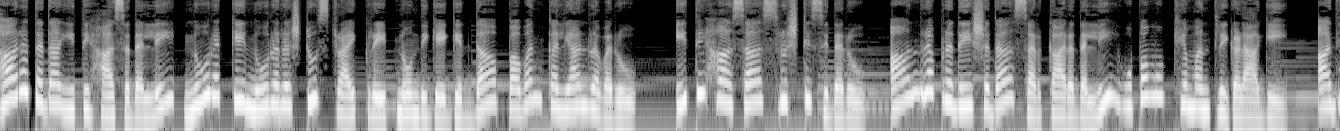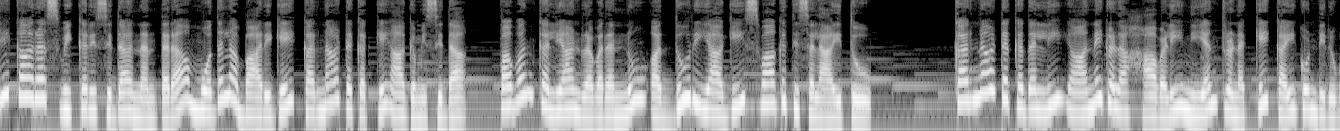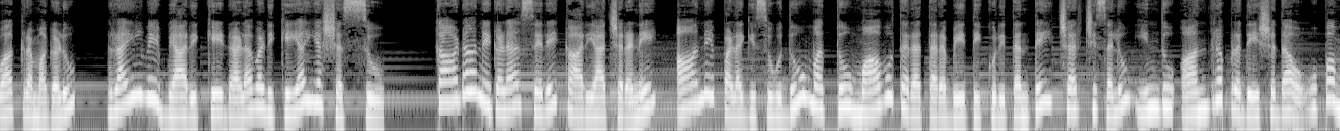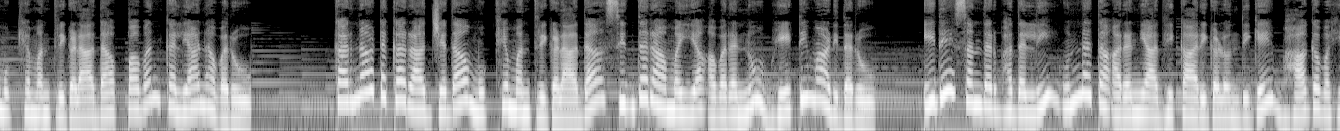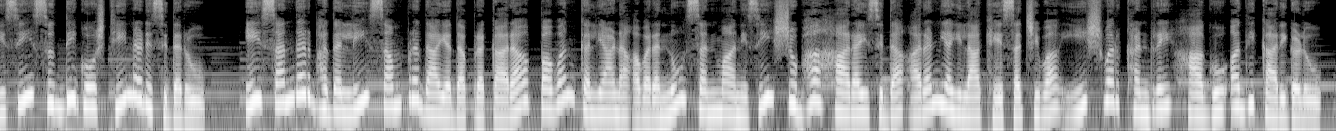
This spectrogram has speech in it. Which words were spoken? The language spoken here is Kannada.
ಭಾರತದ ಇತಿಹಾಸದಲ್ಲೇ ನೂರಕ್ಕೆ ನೂರರಷ್ಟು ಸ್ಟ್ರೈಕ್ ರೇಟ್ನೊಂದಿಗೆ ಗೆದ್ದ ಪವನ್ ಕಲ್ಯಾಣ್ ರವರು ಇತಿಹಾಸ ಸೃಷ್ಟಿಸಿದರು. ಆಂಧ್ರಪ್ರದೇಶದ ಸರ್ಕಾರದಲ್ಲಿ ಉಪಮುಖ್ಯಮಂತ್ರಿಗಳಾಗಿ ಅಧಿಕಾರ ಸ್ವೀಕರಿಸಿದ ನಂತರ ಮೊದಲ ಬಾರಿಗೆ ಕರ್ನಾಟಕಕ್ಕೆ ಆಗಮಿಸಿದ ಪವನ್ ಕಲ್ಯಾಣ್ ರವರನ್ನು ಅದ್ದೂರಿಯಾಗಿ ಸ್ವಾಗತಿಸಲಾಯಿತು. ಕರ್ನಾಟಕದಲ್ಲಿ ಆನೆಗಳ ಹಾವಳಿ ನಿಯಂತ್ರಣಕ್ಕೆ ಕೈಗೊಂಡಿರುವ ಕ್ರಮಗಳು ರೈಲ್ವೆ ಬ್ಯಾರಿಕೇಡ್ ಅಳವಡಿಕೆಯ ಯಶಸ್ಸು. ಕಾಡಾನೆಗಳ ಸೆರೆ ಕಾರ್ಯಾಚರಣೆ, ಆನೆ ಪಳಗಿಸುವುದು ಮತ್ತು ಮಾವುತರ ತರಬೇತಿ ಕುರಿತಂತೆ ಚರ್ಚಿಸಲು ಇಂದು ಆಂಧ್ರಪ್ರದೇಶದ ಉಪಮುಖ್ಯಮಂತ್ರಿಗಳಾದ ಪವನ್ ಕಲ್ಯಾಣ್ ಅವರು. ಕರ್ನಾಟಕ ರಾಜ್ಯದ ಮುಖ್ಯಮಂತ್ರಿಗಳಾದ ಸಿದ್ದರಾಮಯ್ಯ ಅವರನ್ನು ಭೇಟಿ ಮಾಡಿದರು. ಇದೇ ಸಂದರ್ಭದಲ್ಲಿ ಉನ್ನತ ಅರಣ್ಯಾಧಿಕಾರಿಗಳೊಂದಿಗೆ ಭಾಗವಹಿಸಿ ಸುದ್ದಿಗೋಷ್ಠಿ ನಡೆಸಿದರು. ಈ ಸಂದರ್ಭದಲ್ಲಿ ಸಂಪ್ರದಾಯದ ಪ್ರಕಾರ ಪವನ್ ಕಲ್ಯಾಣ ಅವರನ್ನು ಸನ್ಮಾನಿಸಿ ಶುಭ ಹಾರೈಸಿದ ಅರಣ್ಯ ಇಲಾಖೆ ಸಚಿವ ಈಶ್ವರ್ ಖಂಡ್ರೆ ಹಾಗೂ ಅಧಿಕಾರಿಗಳು.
